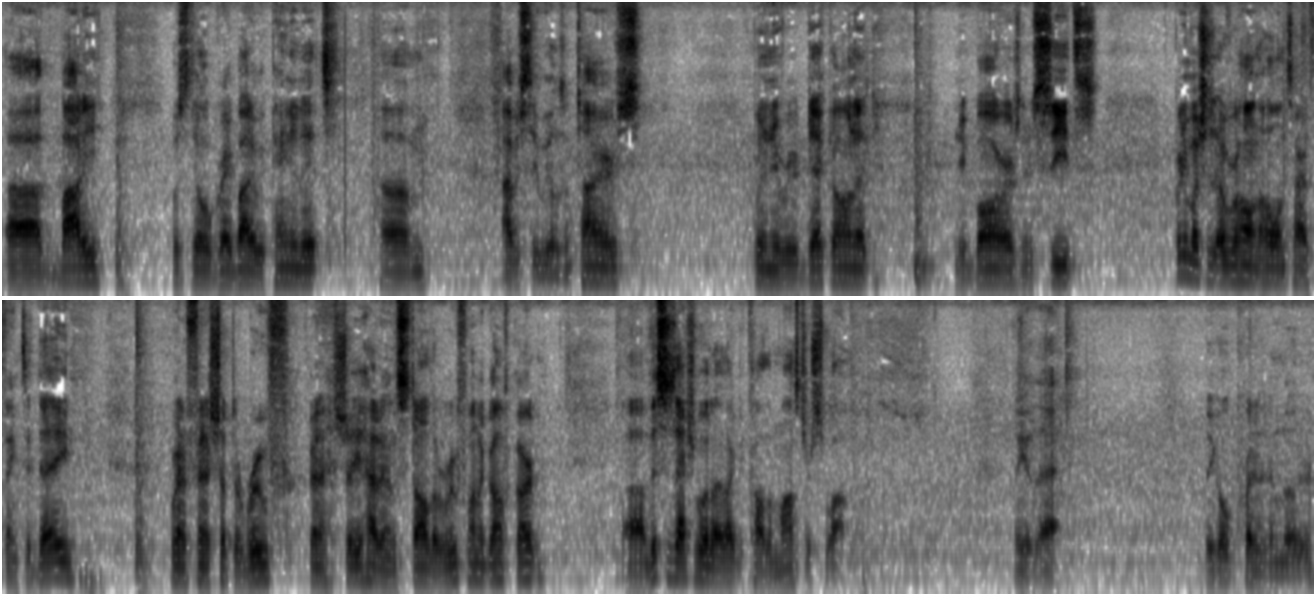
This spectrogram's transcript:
Uh, the body was the old gray body. We painted it. Um, obviously wheels and tires. Put a new rear deck on it. New bars, new seats. Pretty much just overhauling the whole entire thing. Today, we're going to finish up the roof. I'm going to show you how to install the roof on a golf cart. Uh, this is actually what I like to call the monster swap. Look at that. Big old Predator motor.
